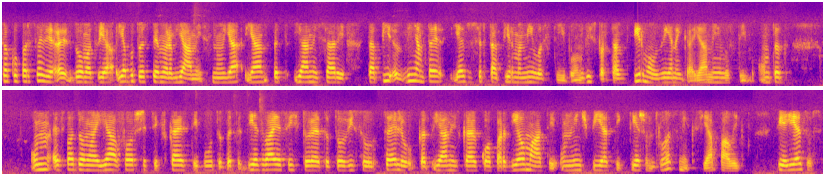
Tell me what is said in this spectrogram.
saku par sevi, eh, domāt, ja, ja būtu es, piemēram, Jānis, nu, jā, jā, bet Jānis arī, tā, viņam tā, Jēzus ir tā pirma mīlestība un vispār tā pirma un vienīgā, jā, mīlestība. Un tad, un es padomāju, jā, forši, cik skaisti būtu, bet diez vai es izturētu to visu ceļu, kad Jānis gāja kopā ar Dievmāti un viņš bija tik tiešām drosmīgs, jā, palikt pie Jēzus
